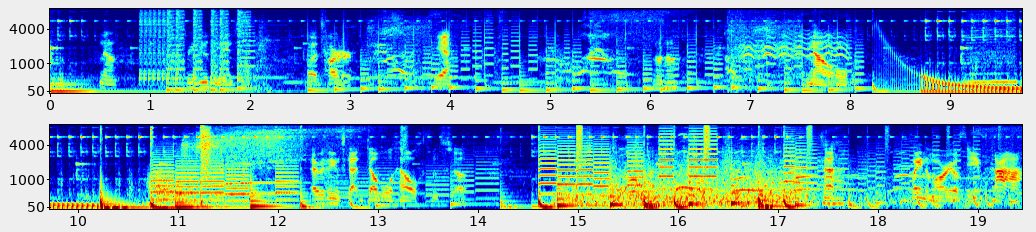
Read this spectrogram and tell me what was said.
area. No. Redo the menu. Oh, it's harder. Yeah. Uh-huh. No. Everything's got double health and stuff. Playing the Mario theme. Ha!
